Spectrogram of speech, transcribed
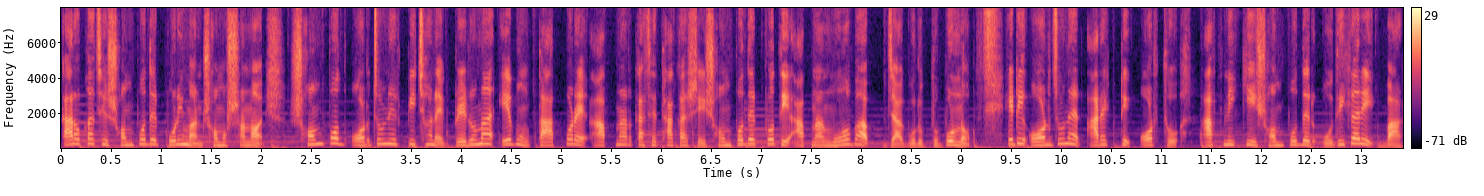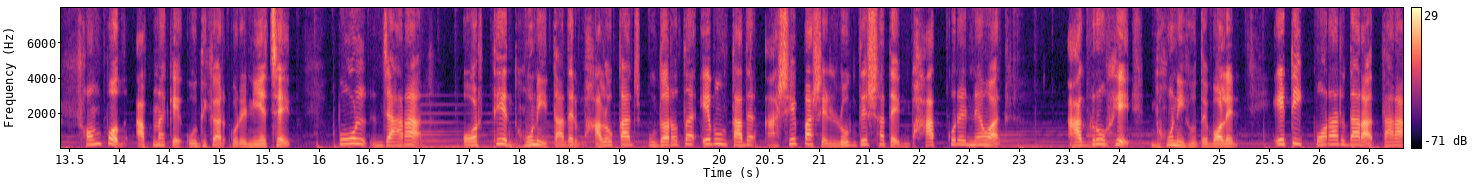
কারও কাছে সম্পদের পরিমাণ সমস্যা নয়। সম্পদ অর্জনের পিছনে প্রেরণা এবং তারপরে আপনার কাছে থাকা সেই সম্পদের প্রতি আপনার মনোভাব যা গুরুত্বপূর্ণ। এটি অর্জনের আরেকটি অর্থ। আপনি কি সম্পদের অধিকারী বা সম্পদ আপনাকে অধিকার করে নিয়েছে? পোল যারা অর্থে ধনী, তাদের ভালো কাজ, উদারতা এবং তাদের আশেপাশের লোকদের সাথে ভাগ করে নেওয়ার আগ্রহে ধনী হতে বলেন। এটি করার দ্বারা তারা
